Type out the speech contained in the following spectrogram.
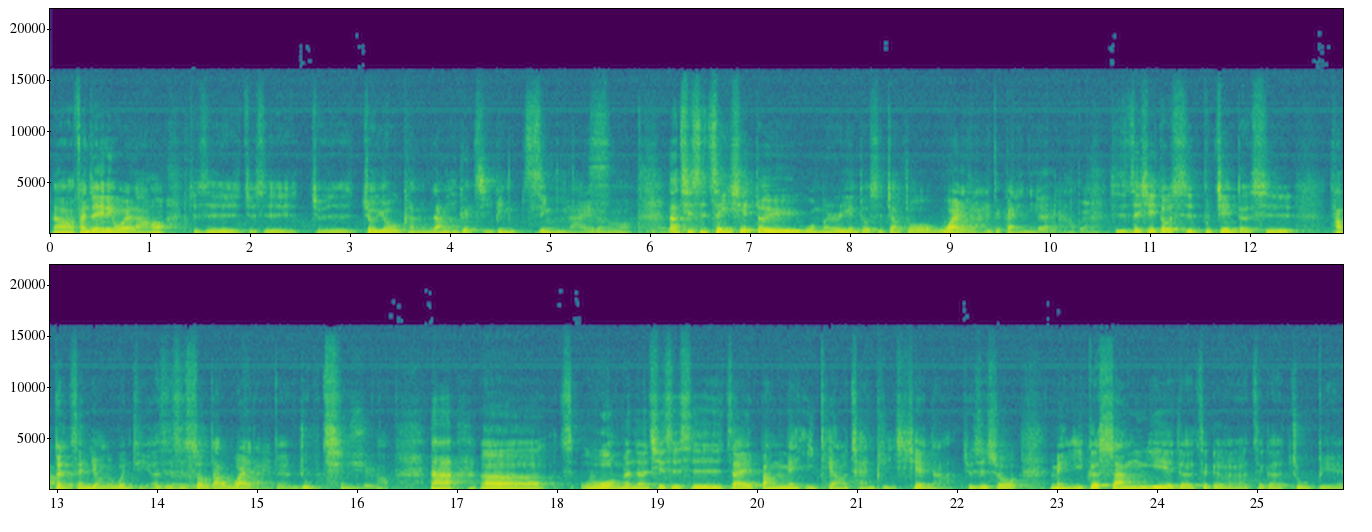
那反正 anyway 啦哈，就是就是就是就有可能让一个疾病进来了哈。那其实这一些对于我们而言都是叫做外来的概念，对对。其实这些都是不见得是。它本身有的问题，而是是受到外来的入侵啊。那呃，我们呢，其实是在帮每一条产品线啊，就是说每一个商业的这个这个组别，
